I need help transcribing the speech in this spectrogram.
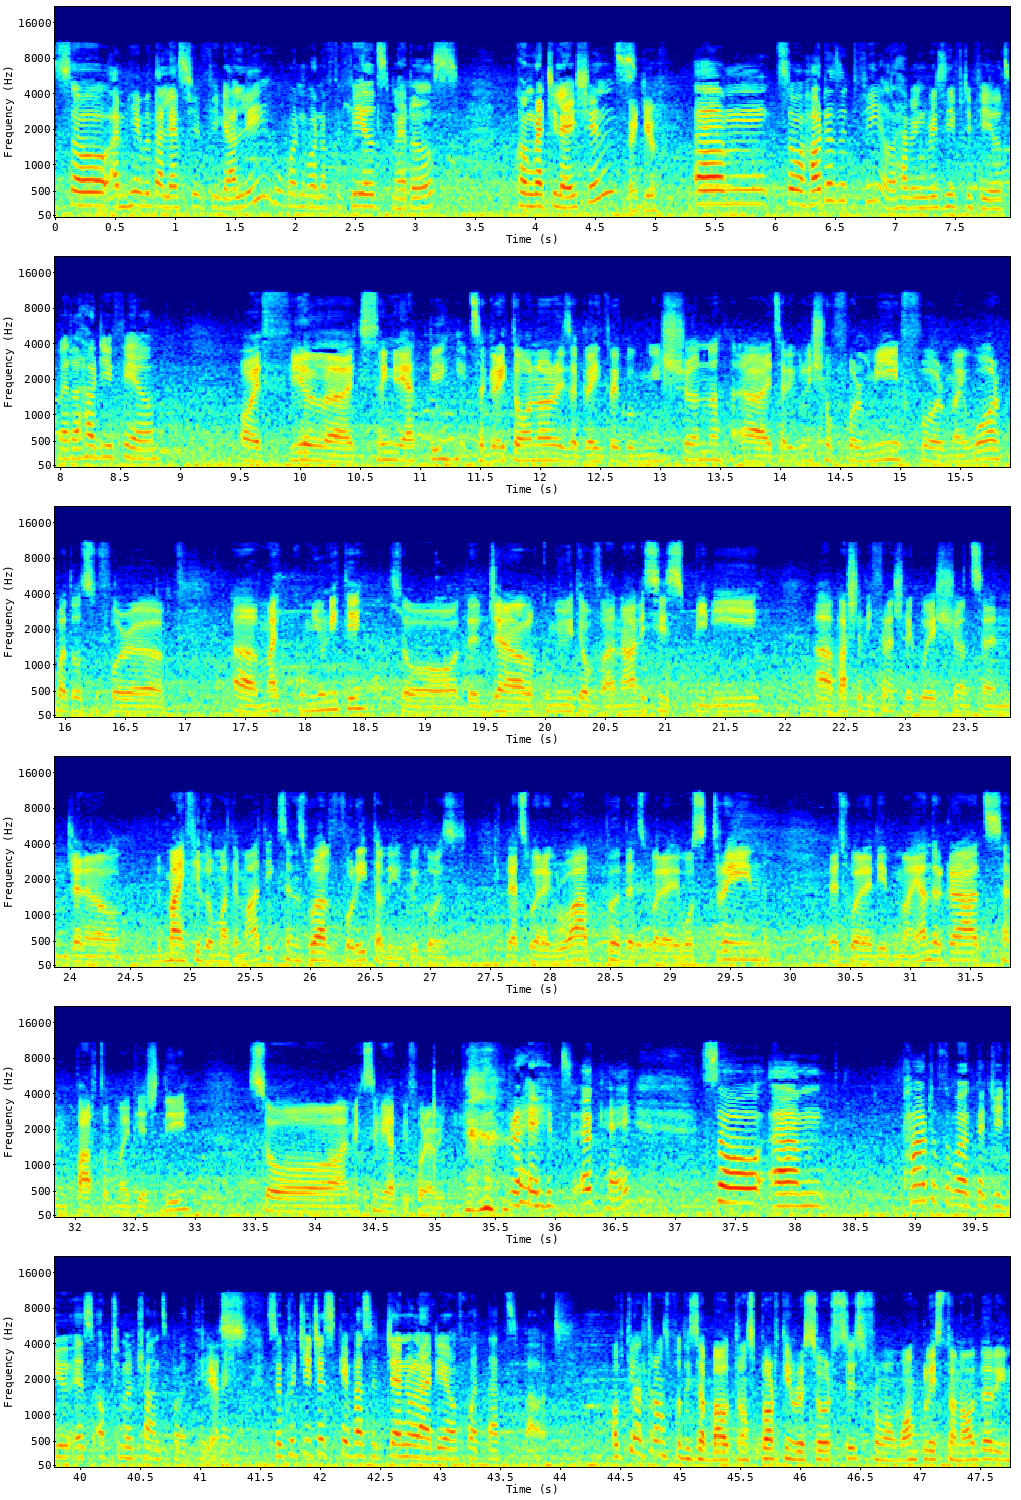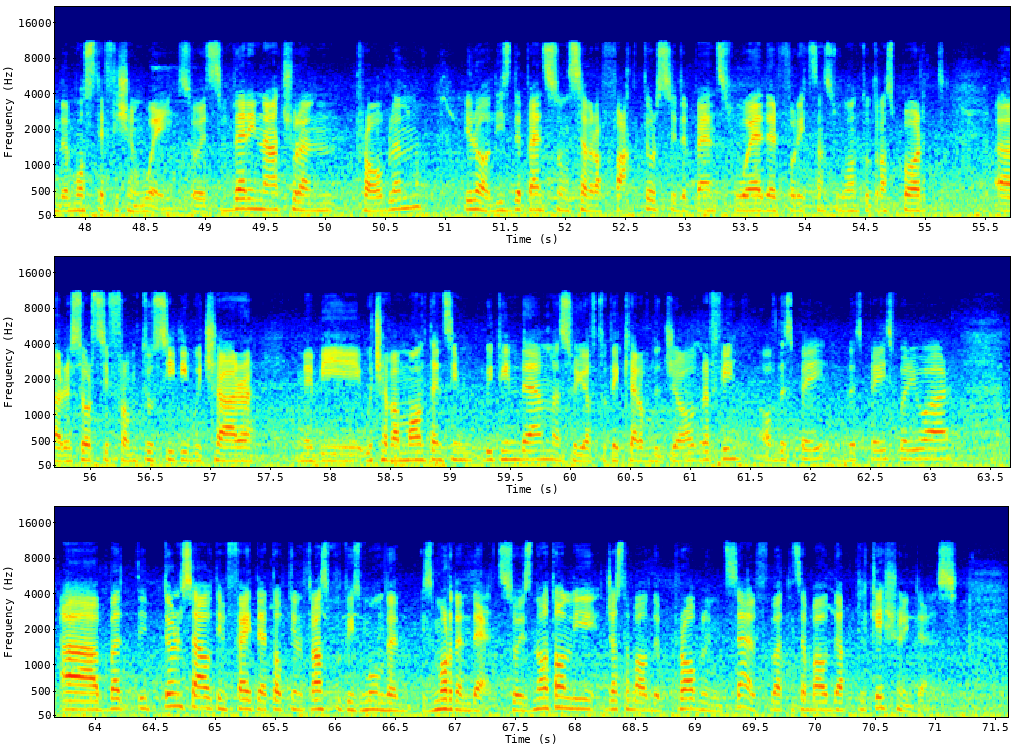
So I'm here with Alessio Figalli, who won one of the Fields medals. Congratulations. Thank you. Um, so how does it feel having received the Fields medal? How do you feel? Oh, I feel uh, extremely happy. It's a great honor. It's a great recognition. Uh, it's a recognition for me, for my work, but also for uh, uh my community. So the general community of analysis, PDE, uh, partial differential equations, and general my field of mathematics, and as well for Italy because that's where I grew up. That's where I was trained. That's where I did my undergrads and part of my PhD. So I'm extremely happy for everything. Great. Okay. So. Um, part of the work that you do is optimal transport theory. Yes. So could you just give us a general idea of what that's about? Optimal transport is about transporting resources from one place to another in the most efficient way. So it's a very natural problem. You know, this depends on several factors. It depends whether, for instance, we want to transport uh, resources from two cities which are maybe which have a mountains in between them, so you have to take care of the geography of the space, the space where you are. Uh, but it turns out, in fact, that optimal transport is more, than, is more than that. So it's not only just about the problem itself, but it's about the application it has.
